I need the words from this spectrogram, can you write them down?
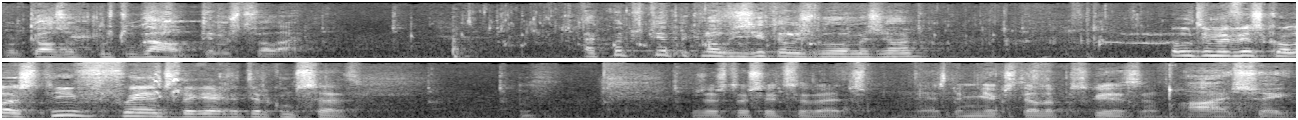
por causa de Portugal que temos de falar. Há quanto tempo é que não visita Lisboa, Major? A última vez que eu lá estive foi antes da guerra ter começado. Já estou cheio de saudades. És da minha costela portuguesa. Ah, sei.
